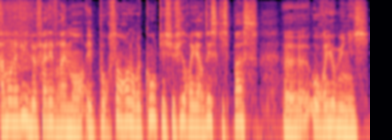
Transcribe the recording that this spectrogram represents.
à mon avis, il le fallait vraiment. Et pour s'en rendre compte, il suffit de regarder ce qui se passe au Royaume-Uni.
